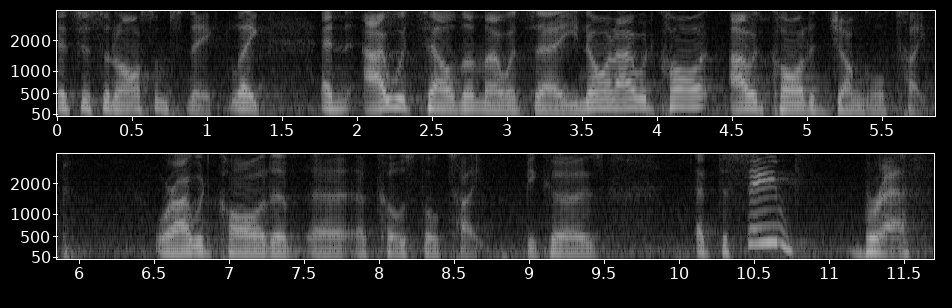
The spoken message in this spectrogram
It's just an awesome snake. Like, and I would tell them, I would say, you know what I would call it? I would call it a jungle type, or I would call it a, a, a coastal type, because at the same breath,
